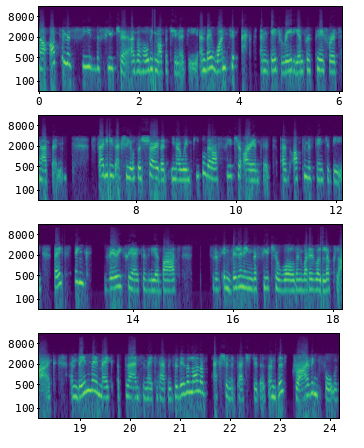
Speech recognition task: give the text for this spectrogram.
Now, optimists see the future as a holding opportunity and they want to act and get ready and prepare for it to happen. Studies actually also show that, you know, when people that are future oriented, as optimists tend to be, they think very creatively about sort of envisioning the future world and what it will look like. And then they make a plan to make it happen. So there's a lot of action attached to this. And this driving force,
